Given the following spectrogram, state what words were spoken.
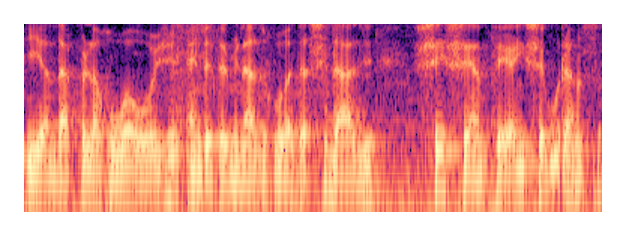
e andar pela rua hoje, em determinadas ruas da cidade, se sente a insegurança.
